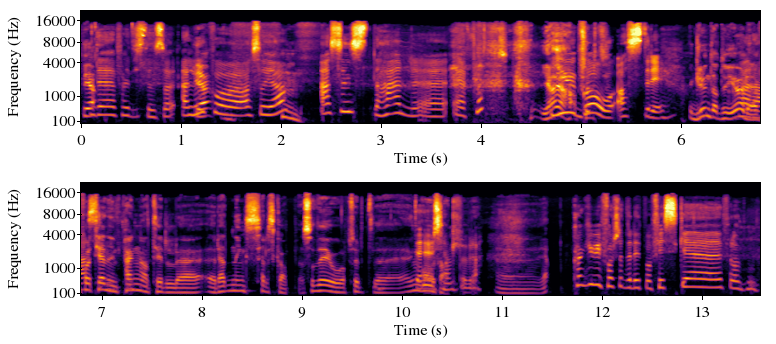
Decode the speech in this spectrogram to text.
det er faktisk den står. Jeg lurer Ja. på, altså ja, Mm. jeg syns det her eh, er flott. Ja, ja, you go, Astrid. Grunnen til at du gjør det, er for å tjene inn penger til eh, Redningsselskapet, så det er jo absolutt eh, en Det er god sak. kjempebra. Uh, ja. Kan ikke vi fortsette litt på fiskefronten?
